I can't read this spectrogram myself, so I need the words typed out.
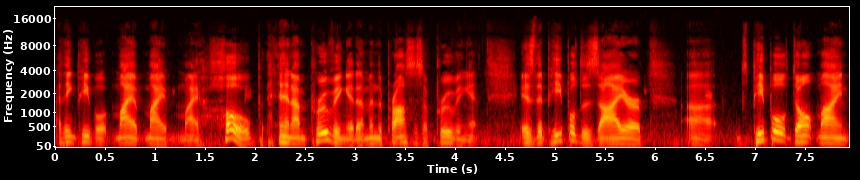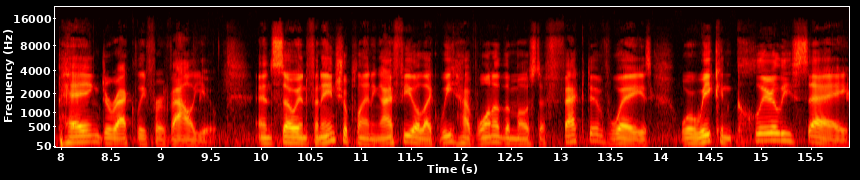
I think people my my my hope, and I'm proving it, I'm in the process of proving it, is that people desire uh, people don't mind paying directly for value. And so in financial planning, I feel like we have one of the most effective ways where we can clearly say,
